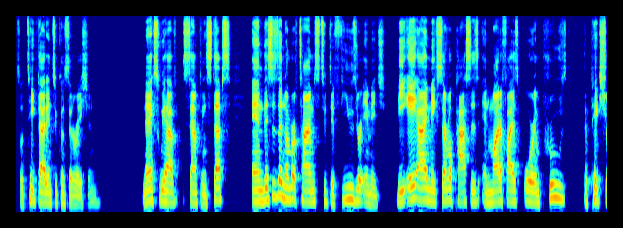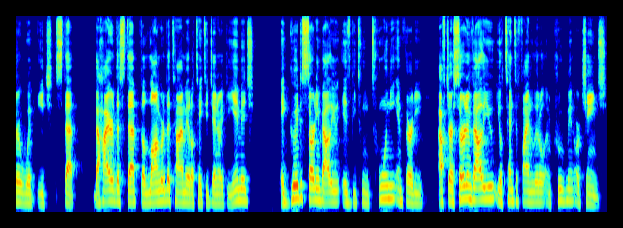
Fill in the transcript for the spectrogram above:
so take that into consideration. Next, we have sampling steps, and this is the number of times to diffuse your image. The AI makes several passes and modifies or improves the picture with each step. The higher the step, the longer the time it'll take to generate the image. A good starting value is between 20 and 30. After a certain value, you'll tend to find little improvement or change.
